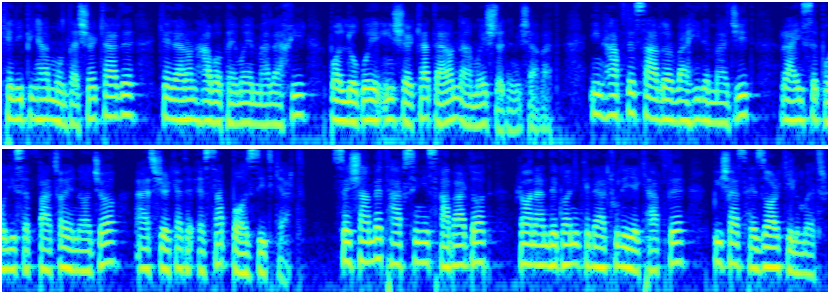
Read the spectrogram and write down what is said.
کلیپی هم منتشر کرده که در آن هواپیمای ملخی با لوگوی این شرکت در آن نمایش داده می شود این هفته سردار وحید مجید رئیس پلیس فتای ناجا از شرکت اسنپ بازدید کرد. سهشنبه تپسی نیز خبر داد رانندگانی که در طول یک هفته بیش از هزار کیلومتر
